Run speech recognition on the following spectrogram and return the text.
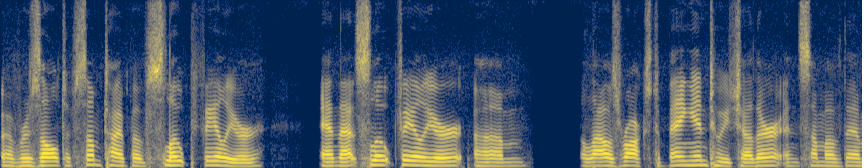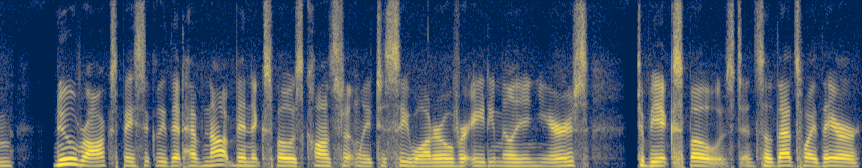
a result of some type of slope failure. And that slope failure um, allows rocks to bang into each other and some of them new rocks basically that have not been exposed constantly to seawater over 80 million years to be exposed. And so that's why they're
